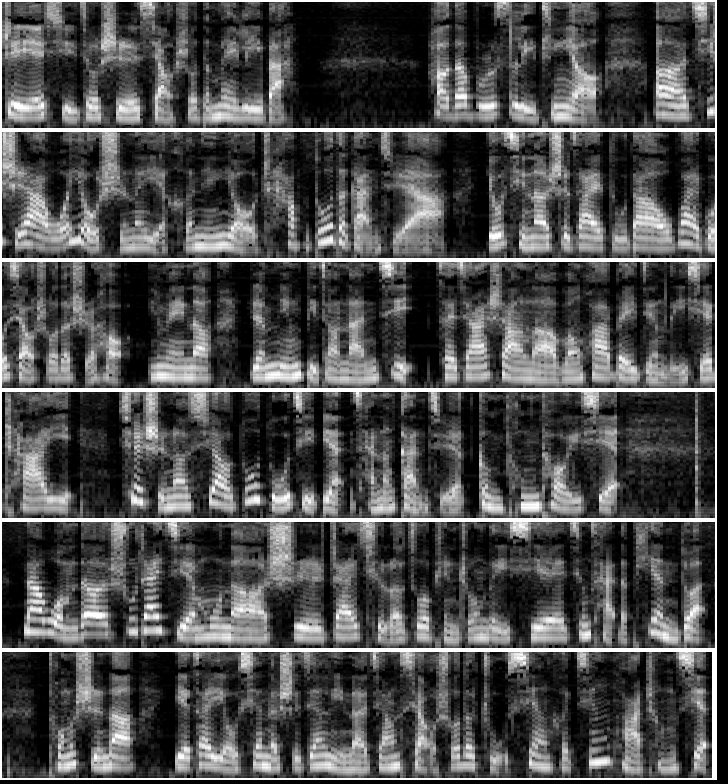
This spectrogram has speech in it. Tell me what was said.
这也许就是小说的魅力吧。好的，布鲁斯里听友，呃，其实啊，我有时呢也和您有差不多的感觉啊，尤其呢是在读到外国小说的时候，因为呢人名比较难记，再加上呢文化背景的一些差异，确实呢需要多读几遍才能感觉更通透一些。那我们的书斋节目呢是摘取了作品中的一些精彩的片段，同时呢也在有限的时间里呢将小说的主线和精华呈现。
